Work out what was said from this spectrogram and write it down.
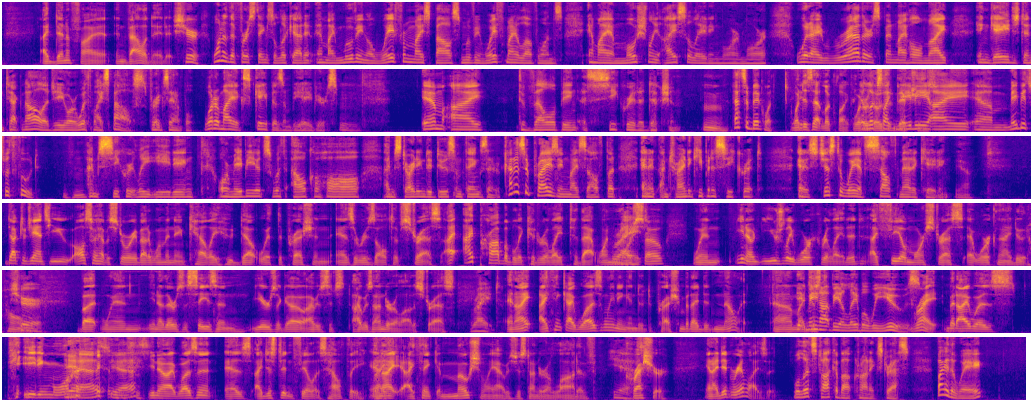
identify it and validate it? Sure. One of the first things to look at it, am I moving away from my spouse, moving away from my loved ones? Am I emotionally isolating more and more? Would I rather spend my whole night engaged in technology or with my spouse, for example? What are my escapism behaviors? Hmm. Am I developing a secret addiction? Hmm. That's a big one. What does that look like? What it are looks like addictions? maybe I am maybe it's with food. Mm-hmm. I'm secretly eating, or maybe it's with alcohol. I'm starting to do some things that are kind of surprising myself, but and it, I'm trying to keep it a secret, and it's just a way of self-medicating. Yeah. Dr. Jantz, you also have a story about a woman named Kelly who dealt with depression as a result of stress. I, I probably could relate to that one more so. When, you know, usually work related, I feel more stress at work than I do at home. Sure. But when, you know, there was a season years ago, I was just, I was under a lot of stress. Right. And I, I think I was leaning into depression, but I didn't know it. Um, I It may just- not be a label we use. Right. But I was eating more. Yes, yes. you know, I wasn't as, I just didn't feel as healthy. And Right. I, I think emotionally, I was just under a lot of Yes. pressure. And I didn't realize it. Well, let's talk about chronic stress. By the way,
